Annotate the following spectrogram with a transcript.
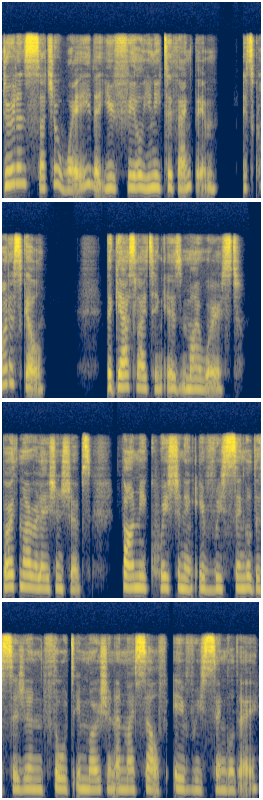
do it in such a way that you feel you need to thank them. It's quite a skill. The gaslighting is my worst. Both my relationships found me questioning every single decision, thought, emotion, and myself every single day.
